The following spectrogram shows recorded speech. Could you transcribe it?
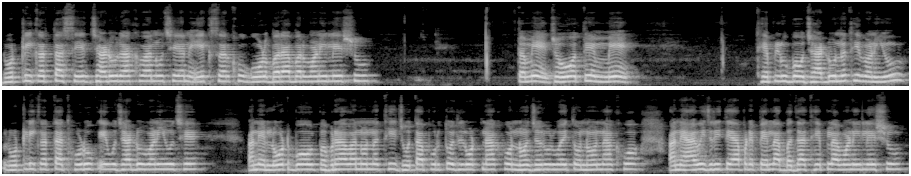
રોટલી કરતાં સેજ જાડું રાખવાનું છે અને એક સરખું ગોળ બરાબર વણી લેશું. તમે જુઓ તેમ મેં થેપલું બહુ જાડું નથી વણ્યું. રોટલી કરતાં થોડુંક એવું જાડું વણ્યું છે. અને લોટ બહુ ભભરાવાનો નથી. જોતા પૂરતો જ લોટ નાખવો. ન જરૂર હોય તો ન નાખવો. અને આવી જ રીતે આપણે પહેલાં બધા થેપલા વણી લેશું.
